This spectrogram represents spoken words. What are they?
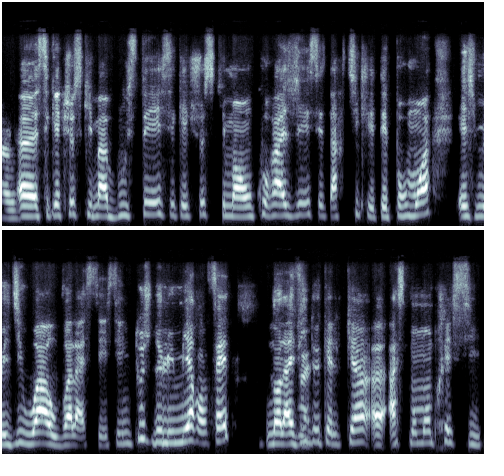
ah euh, quelque chose qui m'a boosté, c'est quelque chose qui m'a encouragé. Cet article était pour moi. Et je me dis Waouh, voilà, c'est une touche de lumière, en fait, dans la vie de quelqu'un euh, à ce moment précis.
